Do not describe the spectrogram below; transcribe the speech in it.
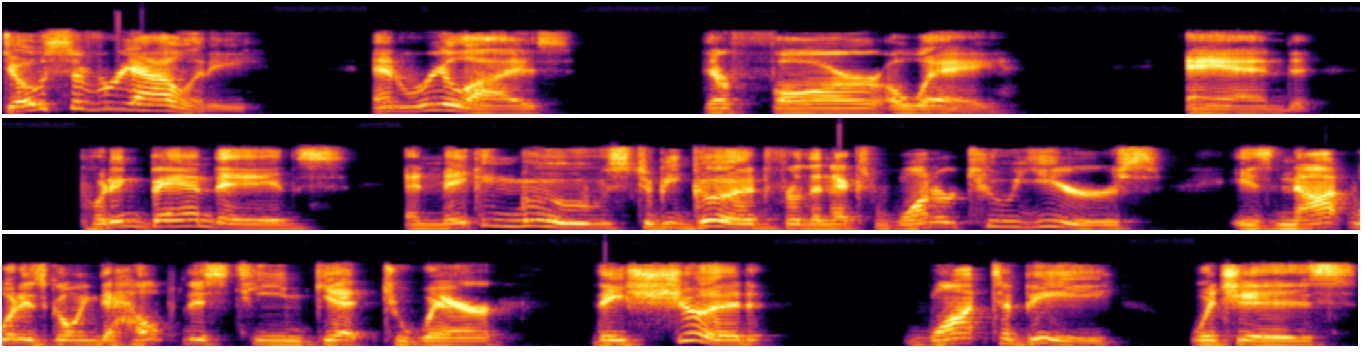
dose of reality, and realize they're far away, and putting band aids and making moves to be good for the next one or two years is not what is going to help this team get to where they should want to be, which is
